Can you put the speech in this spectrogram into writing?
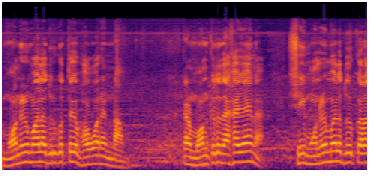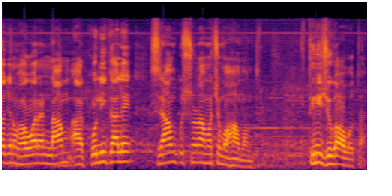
মনের ময়লা দূর করতে ভগবানের নাম। কারণ মনকে তো দেখা যায় না। সেই মনের ময়লা দূর করার জন্য ভগবানের নাম আর কলিকালে শ্রীরামকৃষ্ণ নাম হচ্ছে মহামন্ত্র। তিনি যুগা অবতার।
